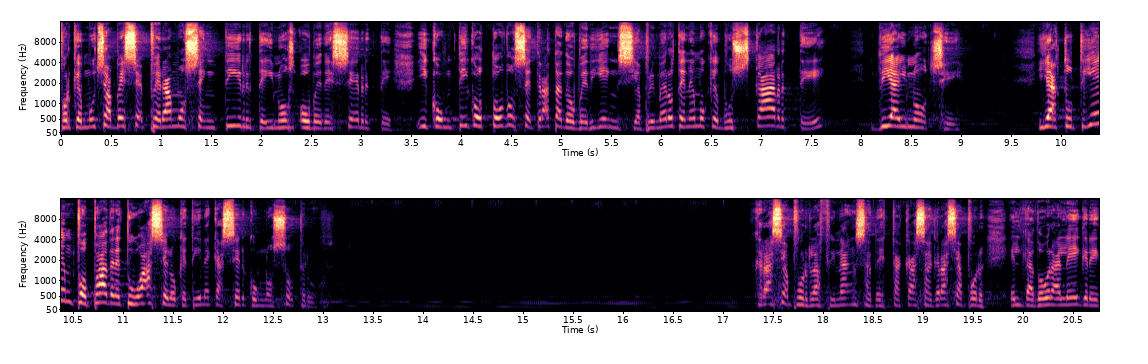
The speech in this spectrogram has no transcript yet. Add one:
Porque muchas veces esperamos sentirte y no obedecerte. Y contigo todo se trata de obediencia. Primero tenemos que buscarte día y noche. Y a tu tiempo, Padre, tú haces lo que tienes que hacer con nosotros. Gracias por la finanza de esta casa. Gracias por el dador alegre.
